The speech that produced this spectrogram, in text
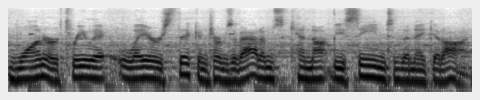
one or three la layers thick in terms of atoms cannot be seen to the naked eye.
